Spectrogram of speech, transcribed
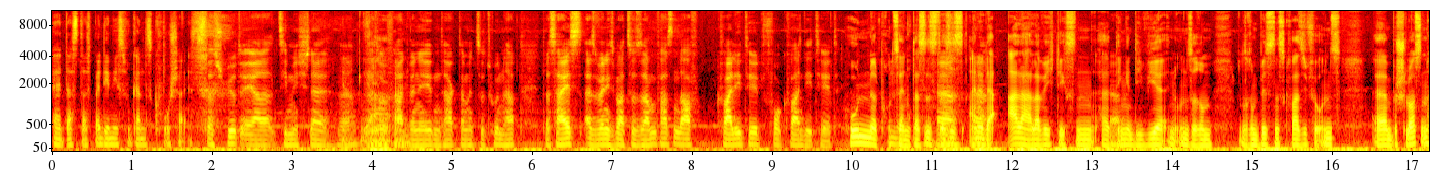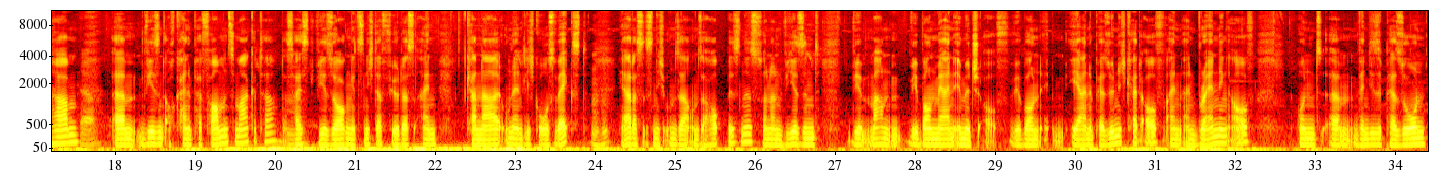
äh, dass das bei dir nicht so ganz koscher ist. Das spürt er ja ziemlich schnell. Ne? Also gerade wenn ihr jeden Tag damit zu tun habt. Das heißt, also wenn ich es mal zusammenfassen darf, Qualität vor Quantität. 100 Prozent. Das ist, das ja, ist eine ja. der aller, allerwichtigsten äh, ja. Dinge, die wir in unserem, unserem Business quasi für uns äh, beschlossen haben. Ähm, wir sind auch keine Performance-Marketer. Das mhm. heißt, wir sorgen jetzt nicht dafür, dass ein Kanal unendlich groß wächst. Mhm. Ja, das ist nicht unser, unser Hauptbusiness, sondern wir sind, wir machen, wir bauen mehr ein Image auf. Wir bauen eher eine Persönlichkeit auf, ein, ein Branding auf. Und ähm, wenn diese Person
